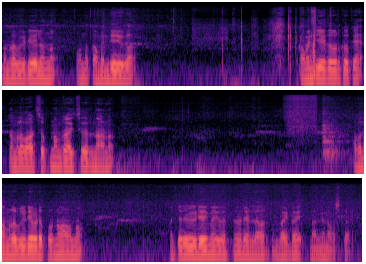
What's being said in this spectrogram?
നമ്മളെ വീഡിയോയിലൊന്ന് ഒന്ന് കമന്റ് ചെയ്യുക. കമന്റ് ചെയ്തവർക്കൊക്കെ നമ്മൾ വാട്സപ്പ് നമ്പർ അയച്ചു തരുന്നതാണ്. അപ്പോൾ നമ്മൾ വീഡിയോ ഇവിടെ പൂർണമാകുന്നു മറ്റൊരു വീഡിയോയുമായി വരുന്നവരെ എല്ലാവർക്കും ബൈ ബൈ നന്ദി നമസ്കാരം.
